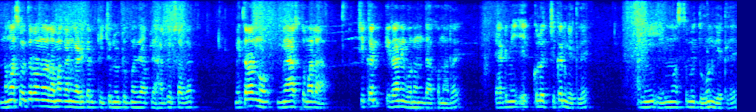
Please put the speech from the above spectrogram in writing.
नमस्कार मित्रांनो रमाकांत गाडेकर किचन यूट्यूबमध्ये आपले हार्दिक स्वागत. मित्रांनो मी आज तुम्हाला चिकन इराणी बनवून दाखवणार आहे. त्यासाठी मी एक किलो चिकन घेतलं आहे आणि हे मस्त मी धुवून घेतलं आहे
